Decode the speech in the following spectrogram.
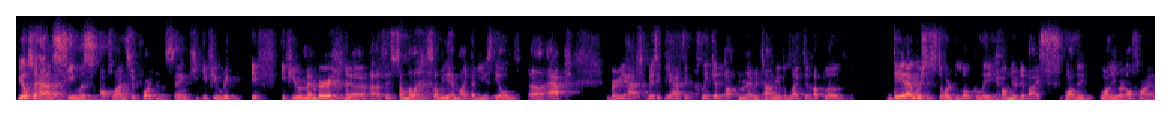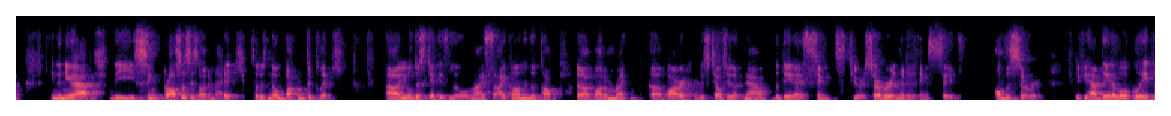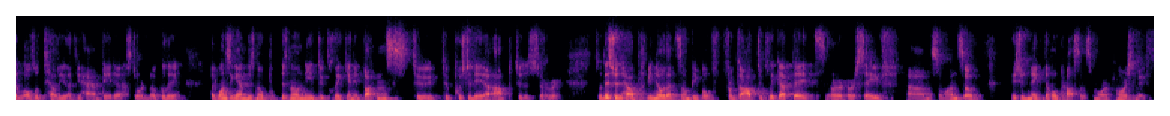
We also have seamless offline support in Sync. If you if if you remember, uh, some of some of you might have used the old uh, app where you have basically have to click a button every time you would like to upload data, which is stored locally on your device while you while you are offline. In the new app, the sync process is automatic, so there's no button to click. Uh, you will just get this little nice icon in the top uh, bottom right uh, bar, which tells you that now the data is synced to your server and everything is saved on the server. If you have data locally, it will also tell you that you have data stored locally. But once again, there's no there's no need to click any buttons to to push the data up to the server. So this should help. We know that some people forgot to click updates or, or save um, so on. So this should make the whole process more more smooth.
